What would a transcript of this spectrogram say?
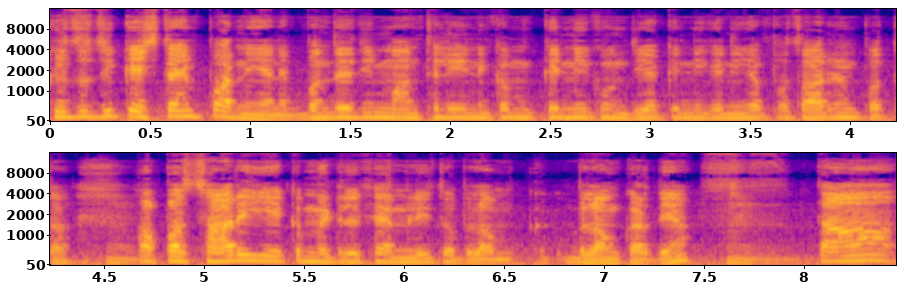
ਕਿ ਤੁਸੀਂ ਕਿਸ਼ਤਾਂ ਹੀ ਭਰਨੀਆਂ ਨੇ? ਬੰਦੇ ਦੀ ਮੰਥਲੀ ਇਨਕਮ ਕਿੰਨੀ ਕੁ ਹੁੰਦੀ ਆ ਕਿੰਨੀ ਕੁ ਨਹੀਂ ਆਪਾਂ ਸਾਰਿਆਂ ਨੂੰ ਪਤਾ। ਆਪਾਂ ਸਾਰੇ ਇੱਕ ਮਿਡਲ ਫੈਮਿਲੀ ਤੋਂ ਬਿਲੋਂਗ ਬਿਲੋਂਗ ਕਰਦੇ ਆ। ਤਾਂ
